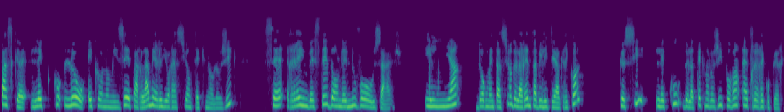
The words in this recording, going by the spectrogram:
Parce que l'eau économisée par l'amélioration technologique s'est réinvestie dans les nouveaux usages. Il n'y a d'augmentation de la rentabilité agricole que si les coûts de la technologie peuvent être récupérés.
